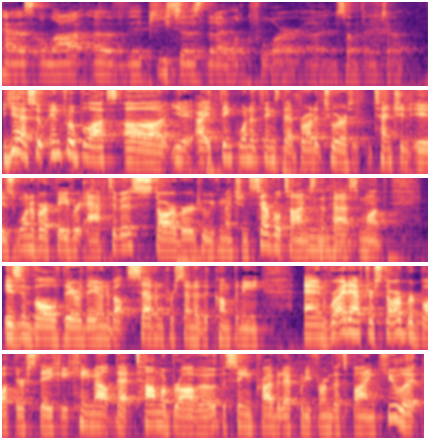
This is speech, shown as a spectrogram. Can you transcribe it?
has a lot of the pieces that I look for uh, in something to. Yeah, so Infoblox, uh, you know, I think one of the things that brought it to our attention is one of our favorite activists, Starboard, who we've mentioned several times mm-hmm. in the mm-hmm. past month, is involved there. They own about seven percent of the company. And right after Starboard bought their stake, it came out that Thoma Bravo, the same private equity firm that's buying Qlik,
